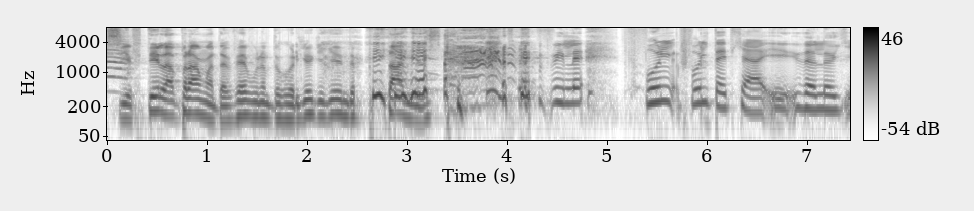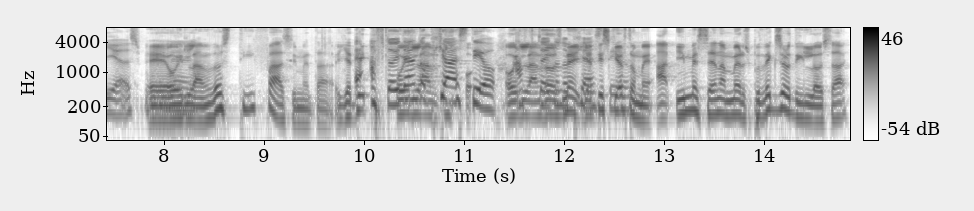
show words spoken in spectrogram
Ξυφτήλα πράγματα φεύγουν από το χωριό και γίνονται πτάνε. Φίλε, full, full τέτοια ιδεολογία, ας πούμε. Ε, ο ναι. Ιρλανδός τι φάση μετά; Γιατί Ε, αυτό ο ήταν το Ιρλαν- πιο αστείο. Ο, ο Αυτό Ιρλανδός, ήταν το ναι, πιο γιατί αστείο. σκέφτομαι. Α, είμαι σε ένα μέρος που δεν ξέρω τη γλώσσα,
